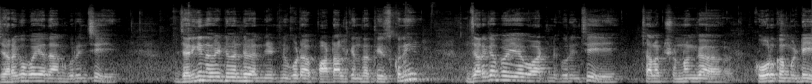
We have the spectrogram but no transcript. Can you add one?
జరగబోయే దాని గురించి జరిగినటువంటి అన్నింటిని కూడా పాఠాల కింద తీసుకుని జరగబోయే వాటిని గురించి చాలా క్షుణ్ణంగా కోర్ కమిటీ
